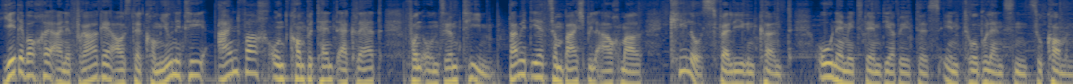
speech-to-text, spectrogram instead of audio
Jede Woche eine Frage aus der Community, einfach und kompetent erklärt von unserem Team, damit ihr zum Beispiel auch mal Kilos verlieren könnt, ohne mit dem Diabetes in Turbulenzen zu kommen.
